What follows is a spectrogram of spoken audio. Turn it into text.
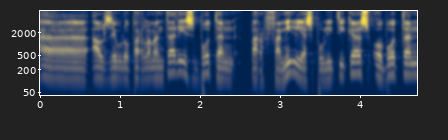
uh, els europarlamentaris voten per famílies polítiques o voten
